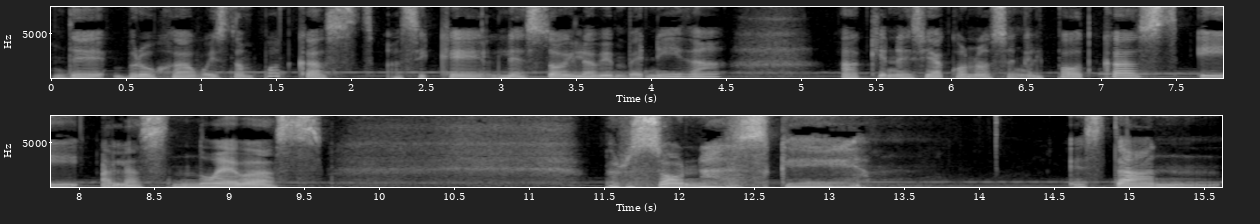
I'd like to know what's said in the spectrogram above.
de Bruja Wisdom Podcast. Así que les doy la bienvenida a quienes ya conocen el podcast y a las nuevas personas que están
